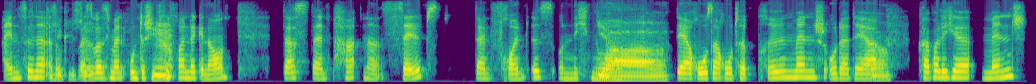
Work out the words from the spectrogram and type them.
einzelne, also weißt du, was ich meine? Unterschiedliche Ja. Freunde, genau. Dass dein Partner selbst dein Freund ist und nicht nur Ja, der rosarote Brillenmensch oder der ja, körperliche Mensch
